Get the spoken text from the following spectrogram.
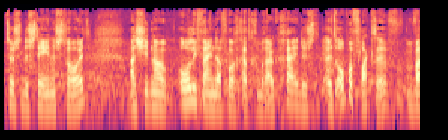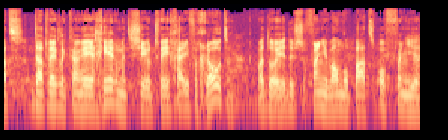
tussen de stenen strooit. Als je nou olifijn daarvoor gaat gebruiken, ga je dus het oppervlakte wat daadwerkelijk kan reageren met de CO2, ga je vergroten. Waardoor je dus van je wandelpad of van je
